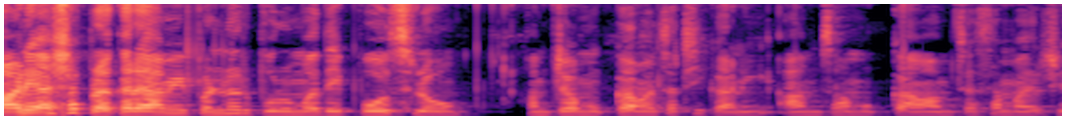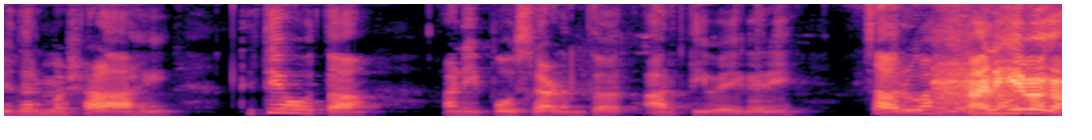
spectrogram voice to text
आणि अशा प्रकारे आम्ही पंढरपूरमध्ये पोचलो आमच्या मुक्कामाच्या ठिकाणी आमचा मुक्काम आमच्या समाजाची धर्मशाळा आहे. तिथे होता आणि पोचल्यानंतर आरती वगैरे चालू आहे. आणि हे बघा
